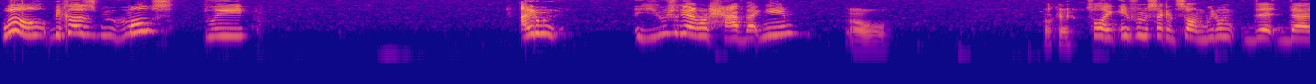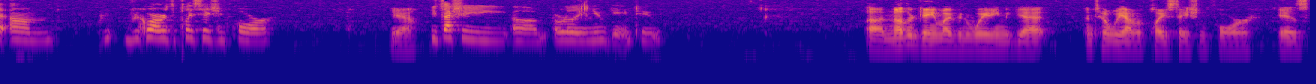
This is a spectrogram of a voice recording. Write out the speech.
Well, because mostly I don't usually I don't have that game. Oh. Okay. So like Infamous Second Son, we don't that that um requires the PlayStation 4. Yeah. It's actually um, a really new game too. Another game I've been waiting to get until we have a PlayStation 4 is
